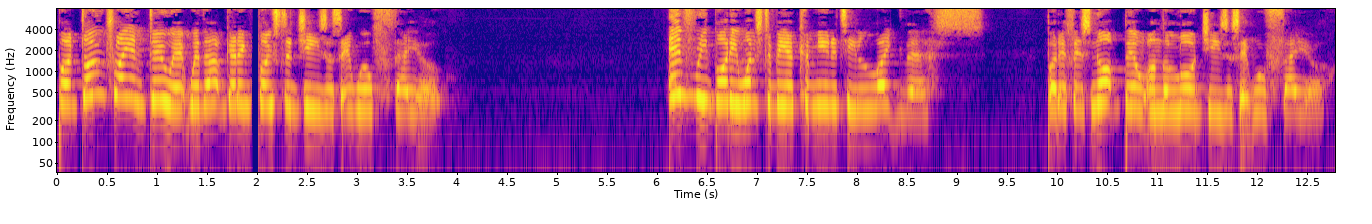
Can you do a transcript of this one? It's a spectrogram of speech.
But don't try and do it without getting close to Jesus. It will fail. Everybody wants to be a community like this. But if it's not built on the Lord Jesus, it will fail.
